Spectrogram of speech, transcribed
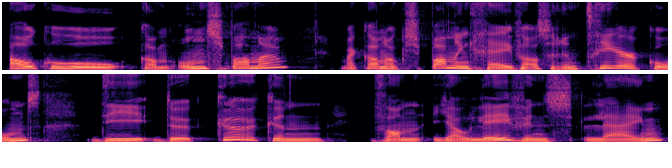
alcohol kan ontspannen, maar kan ook spanning geven als er een trigger komt die de kurken van jouw levenslijn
